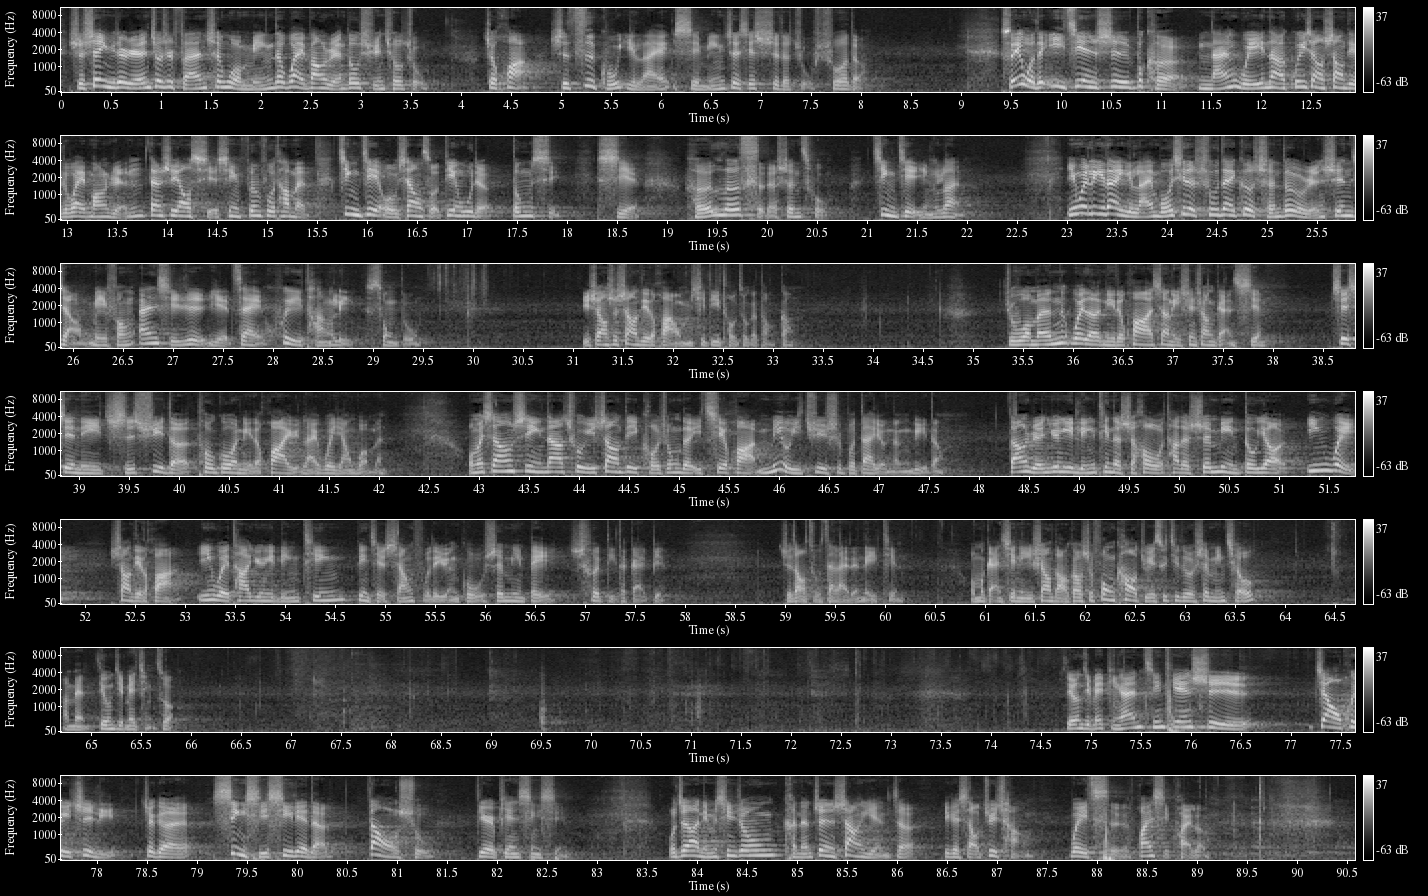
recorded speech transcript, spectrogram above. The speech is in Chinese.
使剩余的人，就是凡称我名的外邦人都寻求主。”这话是自古以来写明这些事的主说的，所以我的意见是不可难为那归向上帝的外邦人，但是要写信吩咐他们境界偶像所玷污的东西，写和勒死的牲畜，境界淫乱。因为历代以来，摩西的书在各城都有人宣讲，每逢安息日也在会堂里诵读。以上是上帝的话，我们一起低头做个祷告。主，我们为了你的话向你献上感谢，谢谢你持续的透过你的话语来喂养我们。我们相信那出于上帝口中的一切话，没有一句是不带有能力的。当人愿意聆听的时候，他的生命都要因为上帝的话，因为他愿意聆听并且降服的缘故，生命被彻底的改变，直到主再来的那一天。我们感谢你。以上祷告是奉靠主耶稣基督的圣名求。阿门，弟兄姐妹，请坐。弟兄姐妹平安，今天是教会治理这个信息系列的倒数第二篇信息。我知道你们心中可能正上演着一个小剧场，为此欢喜快乐。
